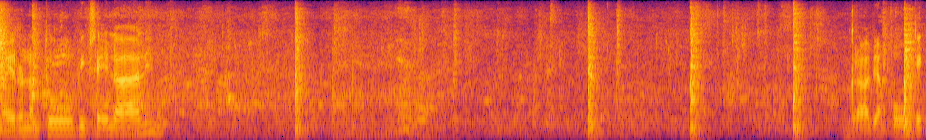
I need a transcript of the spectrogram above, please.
Mayroon ng tubig sa ilalim oh. Grabe ang putik.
